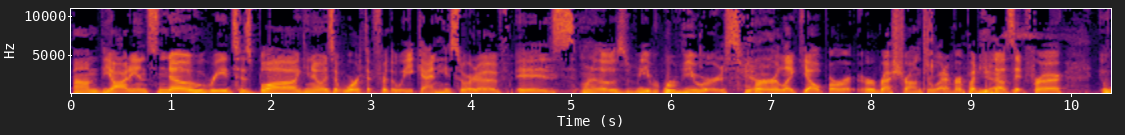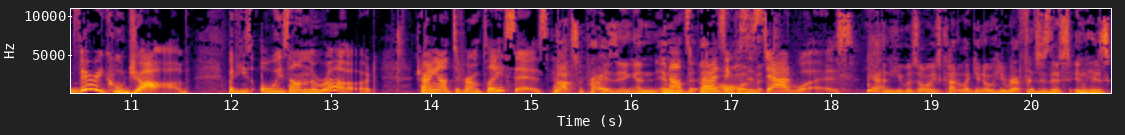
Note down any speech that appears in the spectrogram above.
um, the audience know who reads his blog. You know, is it worth it for the weekend? He sort of is one of those re- reviewers for like Yelp or, or restaurants or whatever. But he Yeah. does it for a very cool job. But he's always on the road, trying out different places. Not surprising, and, and Not surprising because his dad was. Yeah, and he was always kind of like you know he references this in his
